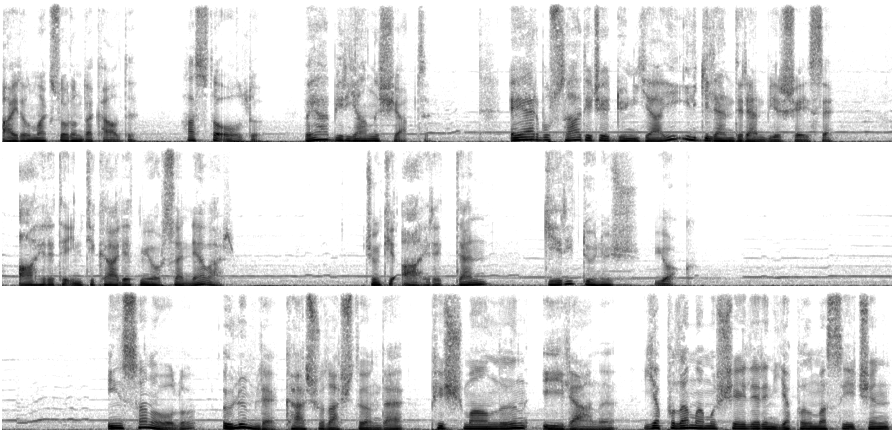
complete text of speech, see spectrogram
ayrılmak zorunda kaldı. Hasta oldu veya bir yanlış yaptı. Eğer bu sadece dünyayı ilgilendiren bir şeyse, ahirete intikal etmiyorsa ne var? Çünkü ahiretten geri dönüş yok. İnsanoğlu ölümle karşılaştığında pişmanlığın ilanı, yapılamamış şeylerin yapılması için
